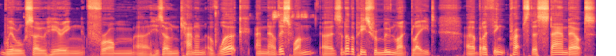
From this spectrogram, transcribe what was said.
we're also hearing from uh, his own canon of work, and now this one, uh, it's another piece from Moonlight Blade, uh, but I think perhaps the standout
